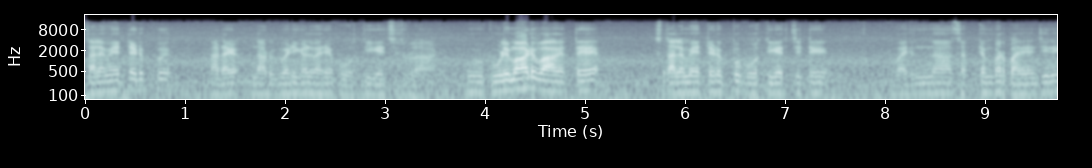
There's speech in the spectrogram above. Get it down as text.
സ്ഥലമേറ്റെടുപ്പ് നട നടപടികൾ വരെ പൂർത്തീകരിച്ചിട്ടുള്ളതാണ്. കൂളിമാട് ഭാഗത്തെ സ്ഥലമേറ്റെടുപ്പ് പൂർത്തീകരിച്ചിട്ട് വരുന്ന സെപ്റ്റംബർ പതിനഞ്ചിന്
